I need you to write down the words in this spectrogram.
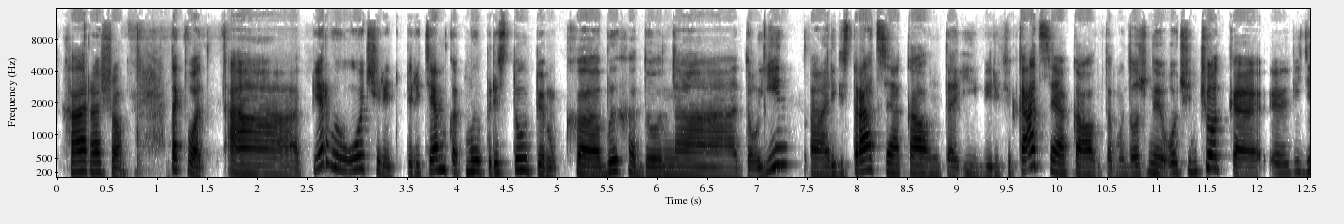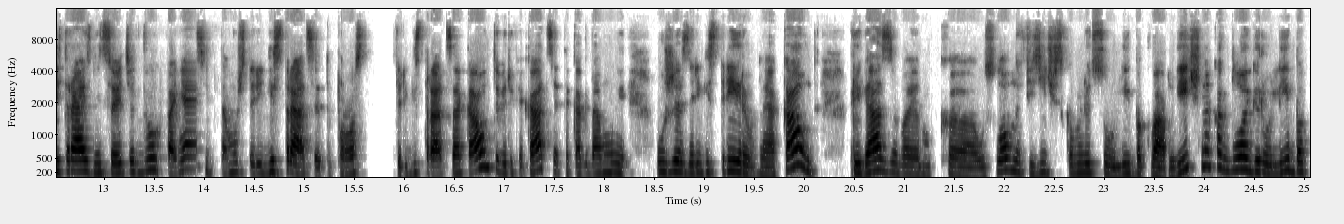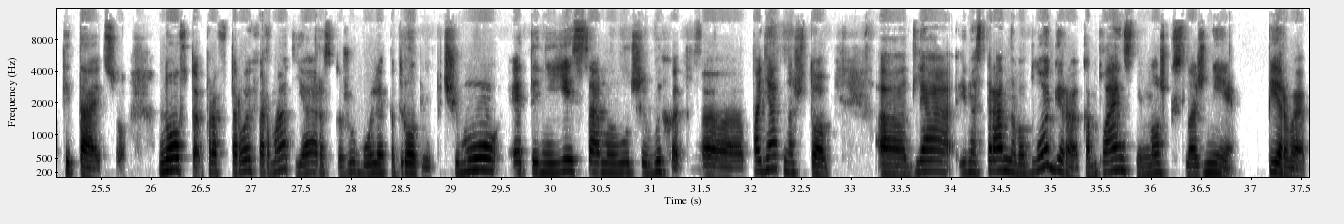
Хорошо. Так вот, а, в первую очередь, перед тем, как мы приступим к выходу на Douyin, а, регистрация аккаунта и верификация аккаунта, мы должны очень четко э, видеть разницу этих двух понятий, потому что регистрация – это просто регистрация аккаунта, верификация – это когда мы уже зарегистрированный аккаунт привязываем к условно физическому лицу, либо к вам лично, как блогеру, либо к китайцу. Но про второй формат я расскажу более подробно. Почему это не есть самый лучший выход? А, понятно, что а, для иностранного блогера комплайнс немножко сложнее. Первое,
